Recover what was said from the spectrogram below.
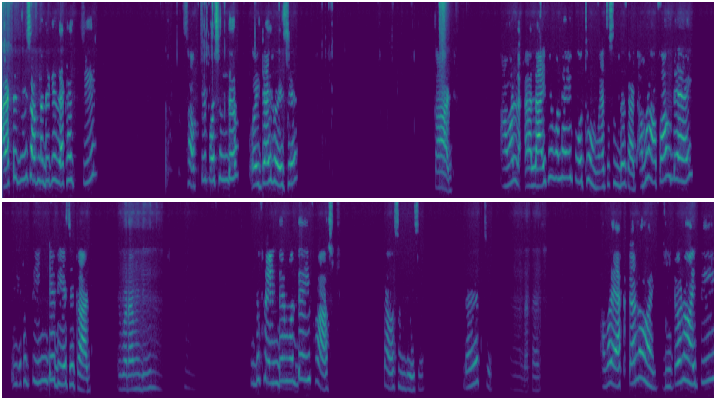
আর একটা জিনিস আপনাদেরকে দেখাচ্ছি। সবচেয়ে পছন্দ ওইটাই হয়েছে কার্ড আমার লাইফে মনে হয় প্রথম এত সুন্দর কার্ড আমার আপাও দেয়। তিনটে দিয়েছে কার্ড এবার আমি দিই কিন্তু ফ্রেন্ডদের মধ্যে এই ফার্স্ট তাবাসুম দিয়েছে। দেখা যাচ্ছে? হ্যাঁ দেখা যাচ্ছে। আবার একটা নয় দুটো নয় তিন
